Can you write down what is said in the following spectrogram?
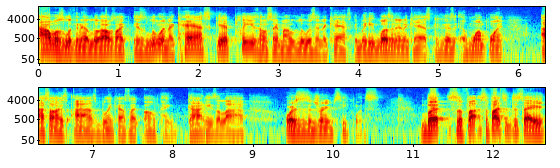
I was looking at Lou. I was like, is Lou in a casket? Please don't say my Lou is in a casket. But he wasn't in a casket because at one point I saw his eyes blink. I was like, oh, thank God he's alive. Or is this a dream sequence? But suffice, suffice it to say,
